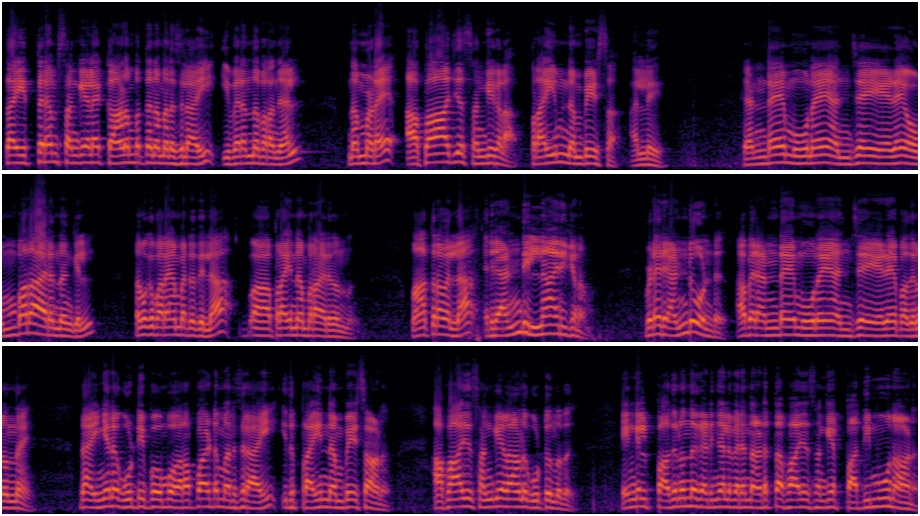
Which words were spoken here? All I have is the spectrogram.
ഇതാ ഇത്തരം സംഖ്യകളെ കാണുമ്പോൾ തന്നെ മനസ്സിലായി. ഇവരെന്ന് പറഞ്ഞാൽ നമ്മുടെ അഭാജ്യ സംഖ്യകളാണ് പ്രൈം നമ്പേഴ്സാണ് അല്ലേ? രണ്ട് മൂന്ന് അഞ്ച് ഏഴ് ഒമ്പതായിരുന്നെങ്കിൽ നമുക്ക് പറയാൻ പറ്റത്തില്ല പ്രൈം നമ്പർ ആയിരുന്നെന്ന്. മാത്രമല്ല രണ്ടില്ലായിരിക്കണം. ഇവിടെ രണ്ടും ഉണ്ട്. അപ്പോൾ രണ്ട് മൂന്ന് അഞ്ച് ഏഴ് പതിനൊന്ന്. ഇതാ ഇങ്ങനെ കൂട്ടി പോകുമ്പോൾ ഉറപ്പായിട്ടും മനസ്സിലായി ഇത് പ്രൈം നമ്പേഴ്സാണ് അഭാജ്യ സംഖ്യകളാണ് കൂട്ടുന്നത്. എങ്കിൽ പതിനൊന്ന് കഴിഞ്ഞാൽ വരുന്ന അടുത്ത അഭാജ്യ സംഖ്യ പതിമൂന്നാണ്.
